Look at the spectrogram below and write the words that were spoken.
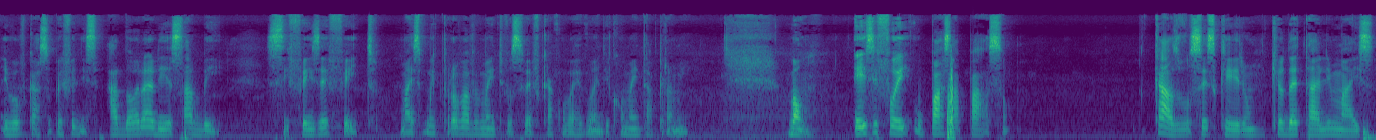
eu vou ficar super feliz. Adoraria saber se fez efeito. Mas muito provavelmente você vai ficar com vergonha de comentar para mim. Bom, esse foi o passo a passo. Caso vocês queiram que eu detalhe mais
